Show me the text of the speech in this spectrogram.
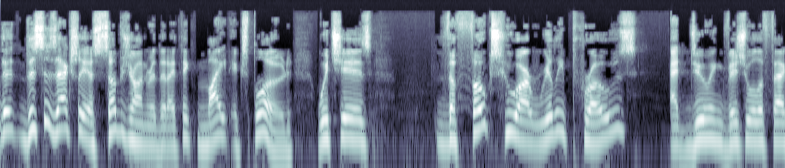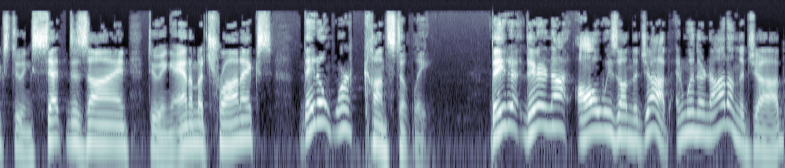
th- this is actually a subgenre that I think might explode, which is the folks who are really pros at doing visual effects, doing set design, doing animatronics, they don't work constantly. They, they're not always on the job. And when they're not on the job,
